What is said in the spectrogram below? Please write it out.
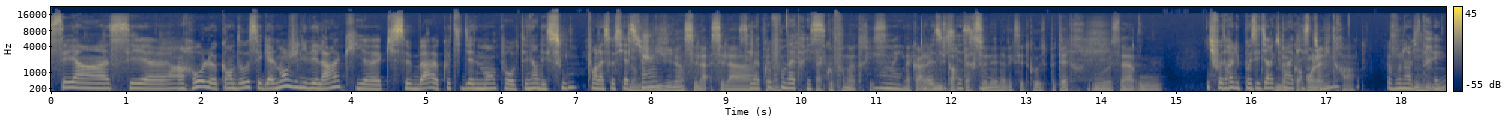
C'est un, c'est euh, un rôle qu'endosse également Julie Vella qui, euh, qui se bat quotidiennement pour obtenir des sous pour l'association. Donc Julie Villain, c'est la, c'est la, la cofondatrice. La cofondatrice. D'accord. Elle a une histoire personnelle avec cette cause, peut-être ou ça, ou... Il faudrait lui poser directement la question. On l'invitera. Vous l'inviterez. Mhm.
